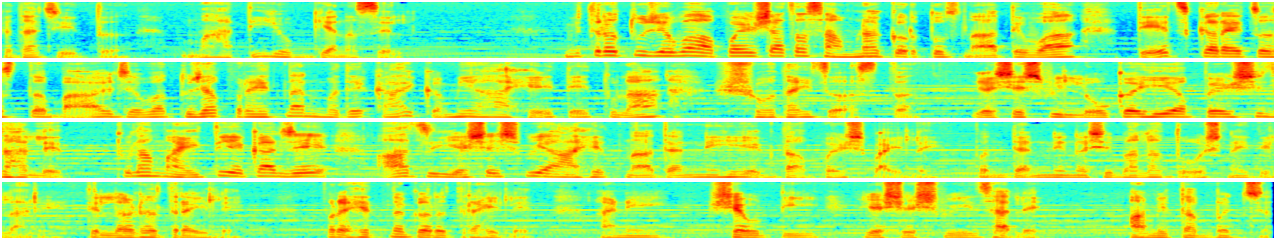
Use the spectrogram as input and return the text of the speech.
कदाचित माती योग्य नसेल. मित्र तू जेव्हा अपयशाचा सामना करतोस ना तेव्हा तेच करायचं असतं बाळ जेव्हा तुझ्या प्रयत्नांमध्ये काय कमी आहे ते तुला शोधायचं असतं. यशस्वी लोकही अपयशी झालेत. तुला माहिती आहे का जे आज यशस्वी आहेत ना त्यांनीही एकदा अपयश पाहिले. पण त्यांनी नशिबाला दोष नाही दिला रे. ते लढत राहिले प्रयत्न करत राहिलेत आणि शेवटी यशस्वी झाले. अमिताभ बच्चन.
